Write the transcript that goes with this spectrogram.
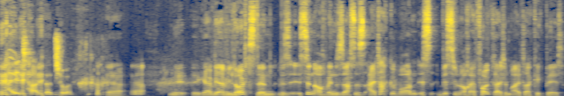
Alltag dann schon. ja. ja. Nee, egal, wie, wie läuft's denn? Ist denn auch, wenn du sagst, es ist Alltag geworden, ist, bist du denn auch erfolgreich im Alltag Kickbase?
